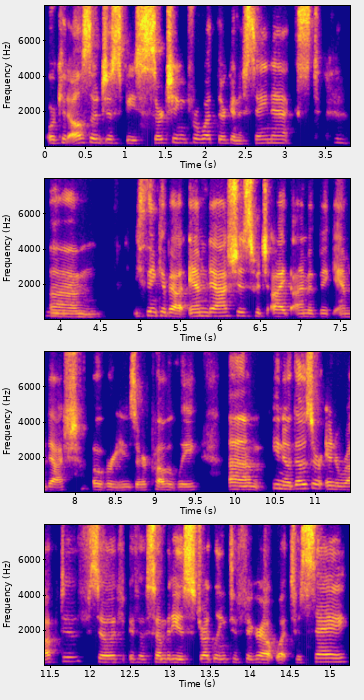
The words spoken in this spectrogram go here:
or could also just be searching for what they're going to say next. Mm-hmm. Um, you think about em dashes, which I, I'm a big em dash overuser, probably. Um, you know, those are interruptive. So if, if somebody is struggling to figure out what to say,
